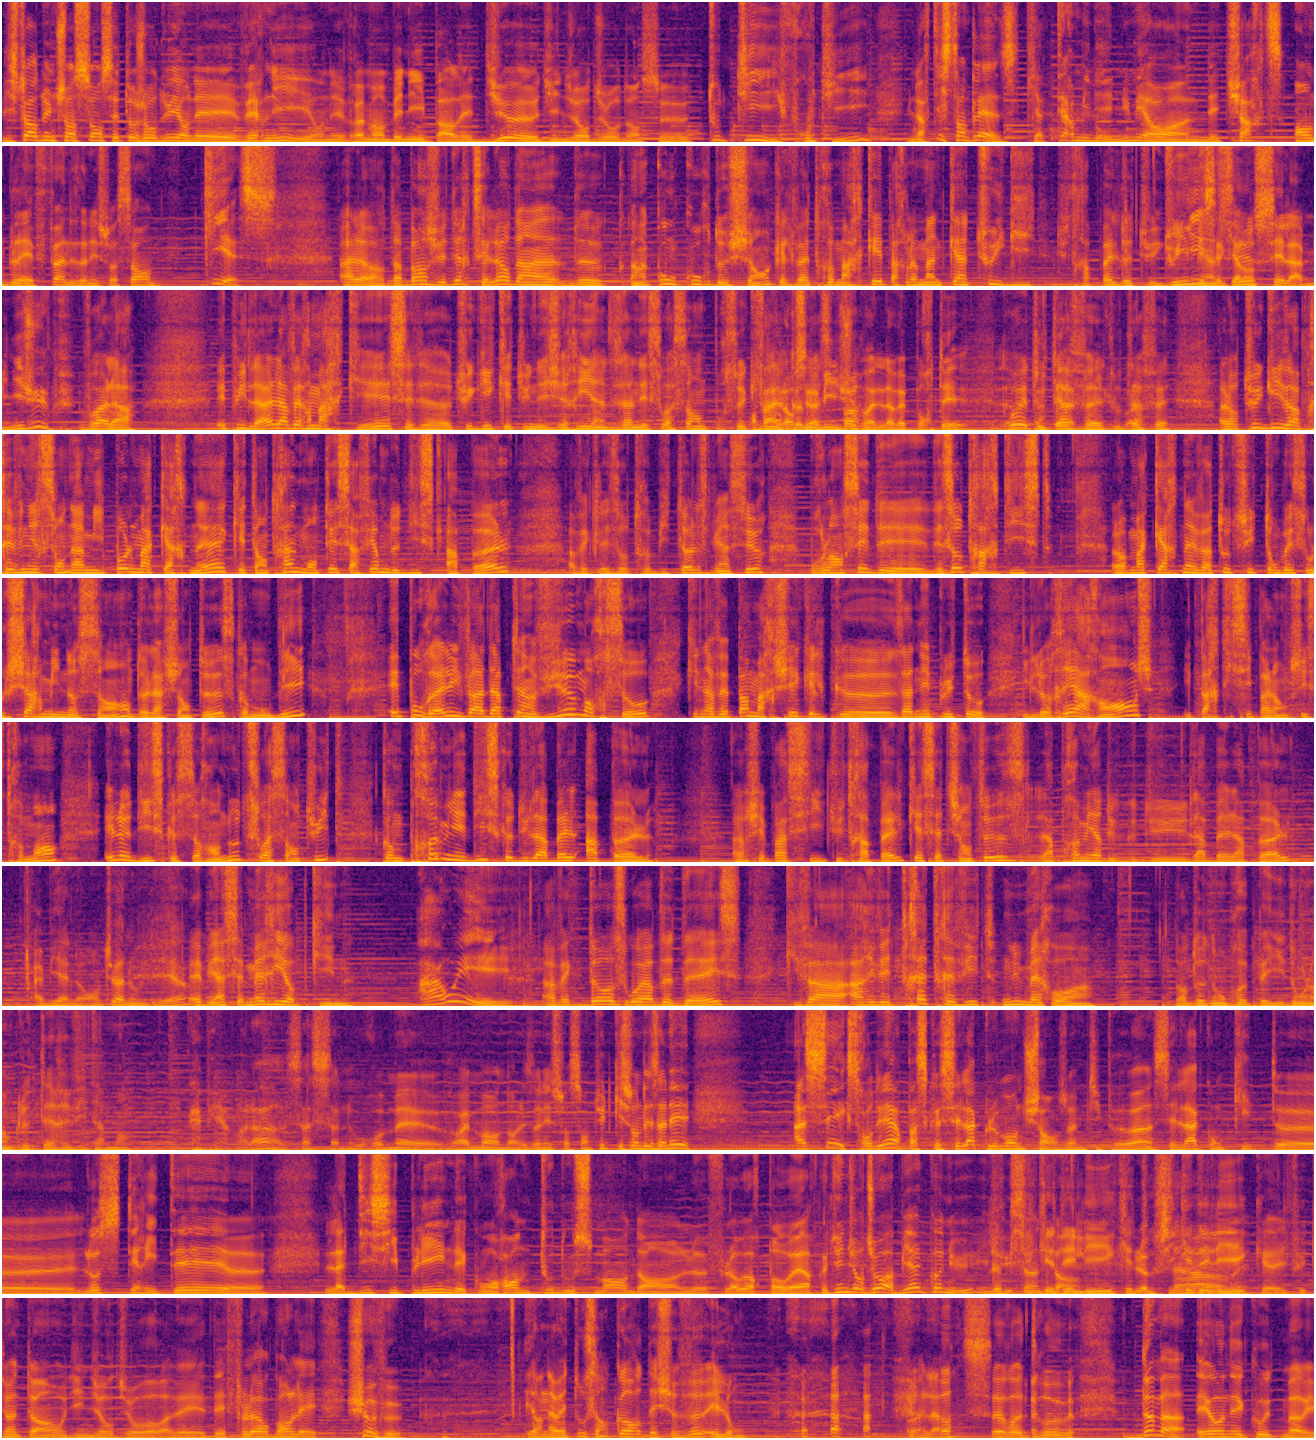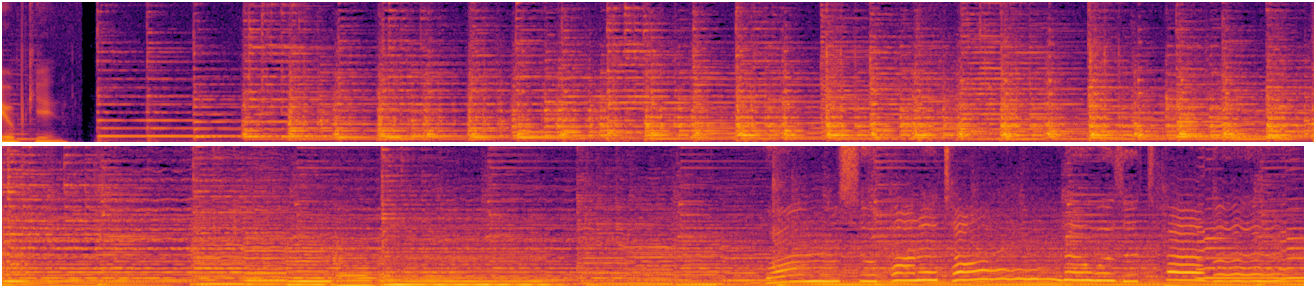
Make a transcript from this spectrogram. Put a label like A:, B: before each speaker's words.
A: L'histoire d'une chanson, c'est aujourd'hui, on est verni, on est vraiment béni par les dieux Ginger Joe dans ce Tutti Frutti, une artiste anglaise qui a terminé numéro un des charts anglais fin des années 60. Qui est-ce?
B: Alors, d'abord, je vais dire que c'est lors d'un concours de chant qu'elle va être remarquée par le mannequin Twiggy. Tu te rappelles de Twiggy
A: Twiggy, c'est qui a lancé la mini-jupe.
B: Voilà. Et puis là, elle avait remarqué, c'est euh, Twiggy qui est une égérie des années 60 pour ceux qui
A: enfin,
B: ne connaissent la
A: elle l'avait portée.
B: Oui, tout à fait, tout à fait. Alors Twiggy va prévenir son ami Paul McCartney qui est en train de monter sa firme de disques Apple avec les autres Beatles, bien sûr, pour lancer des, des autres artistes. Alors McCartney va tout de suite tomber sous le charme innocent de la chanteuse, comme on dit. Et pour elle, il va adapter un vieux morceau qui n'avait pas marché quelques années plus tôt. Il le réarrange, il participe à l'enregistrement et le disque sort en août 68 comme premier disque du label Apple. Alors je sais pas si tu te rappelles qui est cette chanteuse, la première du, label Apple.
A: Eh bien non, tu vas nous le dire.
B: Eh bien c'est Mary Hopkin.
A: Ah oui
B: Avec Those Were the Days, qui va arriver très très vite numéro 1 dans de nombreux pays, dont l'Angleterre évidemment.
A: Eh bien voilà, ça, ça nous remet vraiment dans les années 68, qui sont des années assez extraordinaires parce que c'est là que le monde change un petit peu. Hein. C'est là qu'on quitte euh, l'austérité, euh, la discipline et qu'on rentre tout doucement dans le flower power que Ginger Joe a bien connu.
B: Il le psychédélique et
A: le
B: tout
A: psychédélique. Il fut un temps où Ginger Joe avait des fleurs dans les cheveux.
B: Et on avait tous encore des cheveux et longs.
A: voilà. On se retrouve demain et on écoute Marie Hopkins.
C: Once upon a time there was a tavern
